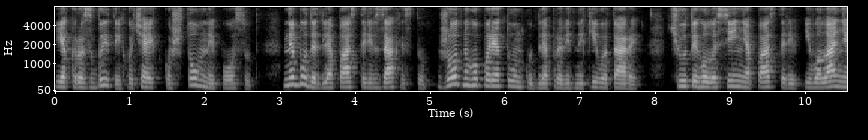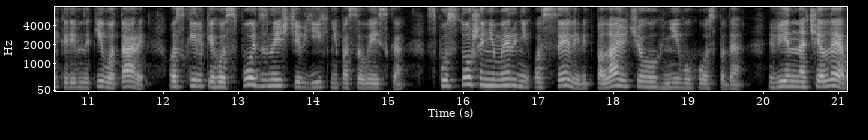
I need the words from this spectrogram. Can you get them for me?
як розбитий, хоча й коштовний посуд. Не буде для пастирів захисту, жодного порятунку для провідників отари, чути голосіння пастирів і волання керівників отари, оскільки Господь знищив їхні пасовиська, спустошені мирні оселі від палаючого гніву Господа. Він, наче лев,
